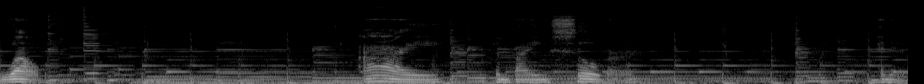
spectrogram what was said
Wealth. I am buying silver and it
